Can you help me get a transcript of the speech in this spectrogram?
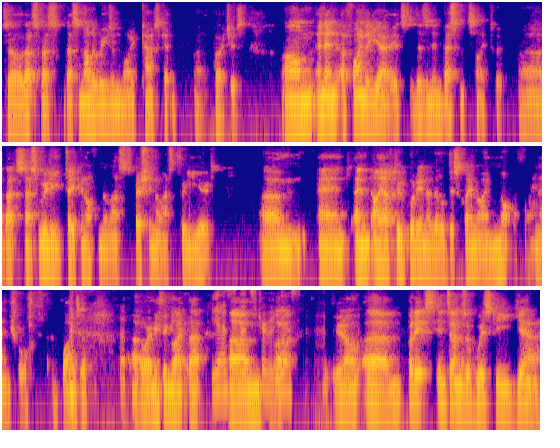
so that's that's that's another reason why casks get uh, purchased. Um, and then uh, finally, yeah, it's there's an investment side to it. Uh, that's that's really taken off in the last, especially in the last three years. Um, and and I have to put in a little disclaimer: I'm not a financial advisor uh, or anything like that. Yes, that's um, true. yes you know. Um, but it's in terms of whiskey, yeah,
